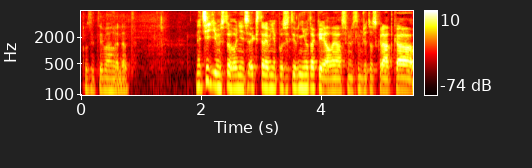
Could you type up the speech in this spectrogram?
pozitiva hledat. Necítím z toho nic extrémně pozitivního taky, ale já si myslím, že to zkrátka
